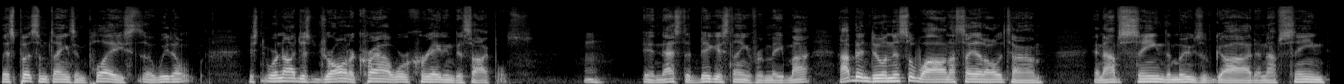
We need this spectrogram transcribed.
Let's put some things in place so we don't. It's, we're not just drawing a crowd; we're creating disciples, mm. and that's the biggest thing for me. My I've been doing this a while, and I say it all the time, and I've seen the moves of God, and I've seen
